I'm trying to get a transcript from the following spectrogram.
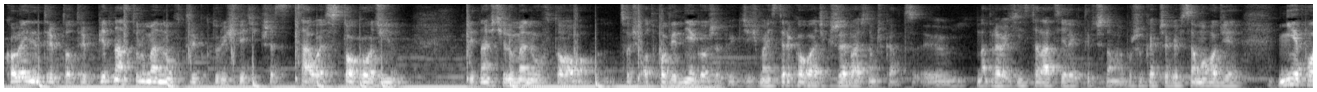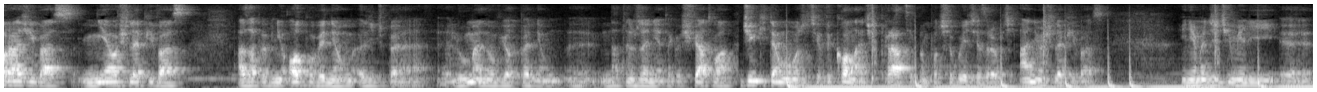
Kolejny tryb to tryb 15 lumenów, tryb, który świeci przez całe 100 godzin. 15 lumenów to coś odpowiedniego, żeby gdzieś majsterkować, grzebać, na przykład yy, naprawiać instalację elektryczną albo szukać czegoś w samochodzie. Nie porazi Was, nie oślepi Was, a zapewni odpowiednią liczbę y, lumenów i odpowiednią yy, natężenie tego światła. Dzięki temu możecie wykonać pracę, którą potrzebujecie zrobić, a nie oślepi Was i nie będziecie mieli yy,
